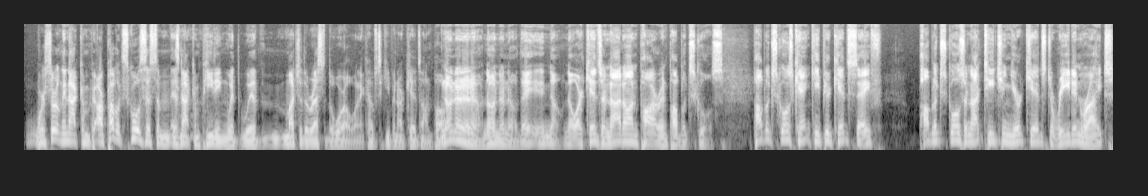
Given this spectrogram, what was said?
we're certainly not. Comp- our public school system is not competing with with much of the rest of the world when it comes to keeping our kids on par. No, no, no, no, no, no, no. They no, no. Our kids are not on par in public schools. Public schools can't keep your kids safe. Public schools are not teaching your kids to read and write.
